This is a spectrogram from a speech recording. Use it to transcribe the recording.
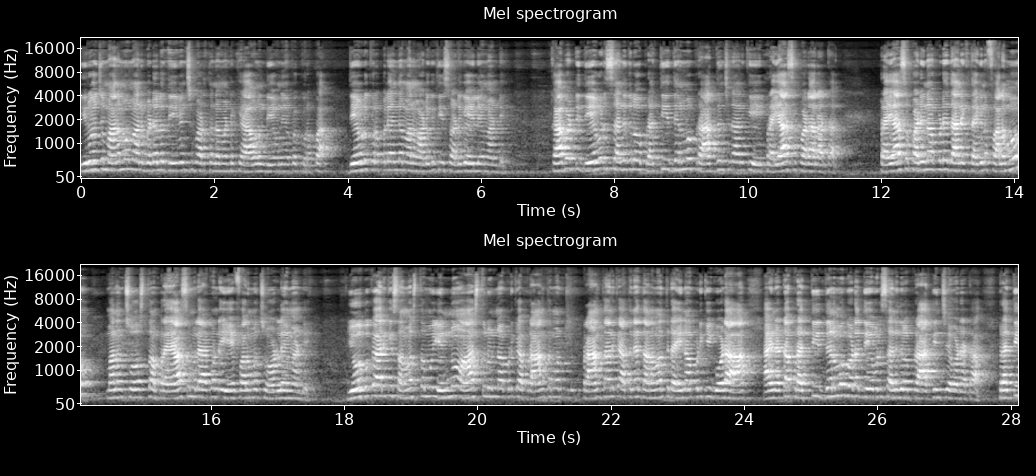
ఈరోజు మనము మన బిడ్డలు దీవించబడుతున్నామంటే కేవలం దేవుని యొక్క కృప. దేవుడి కృప మనం అడుగు తీసి అడుగు వేయలేమండి. కాబట్టి దేవుడి సన్నిధిలో ప్రతి దినము ప్రార్థించడానికి ప్రయాసపడాలట. ప్రయాసపడినప్పుడే దానికి తగిన ఫలము మనం చూస్తాం. ప్రయాసం లేకుండా ఏ ఫలము చూడలేమండి. యోగు గారికి సమస్తము ఎన్నో ఆస్తులు ఉన్నప్పటికీ ఆ ప్రాంతం ప్రాంతానికి అతనే ధనవంతుడు అయినప్పటికీ కూడా ఆయనట ప్రతి దినము కూడా దేవుడి సన్నిధిలో ప్రార్థించేవాడట. ప్రతి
